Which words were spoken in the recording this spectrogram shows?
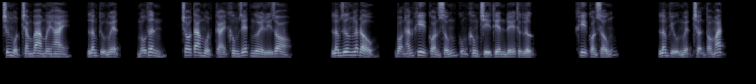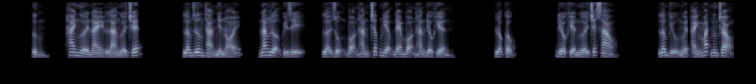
Chương một trăm ba mươi hai, lâm cựu nguyệt, mẫu thân, cho ta một cái không giết người lý do. Lâm dương lắc đầu, bọn hắn khi còn sống cũng không chỉ thiên đế thực lực. Khi còn sống, lâm cựu nguyệt trận to mắt. Ừ m hai người này là người chết. Lâm dương thản nhiên nói, năng lượng quỷ dị, lợi dụng bọn hắn chấp nghiệm đem bọn hắn điều khiển. Lộc cộc. Điều khiển người chết sao? Lâm cựu nguyệt ánh mắt nghiêm trọng,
